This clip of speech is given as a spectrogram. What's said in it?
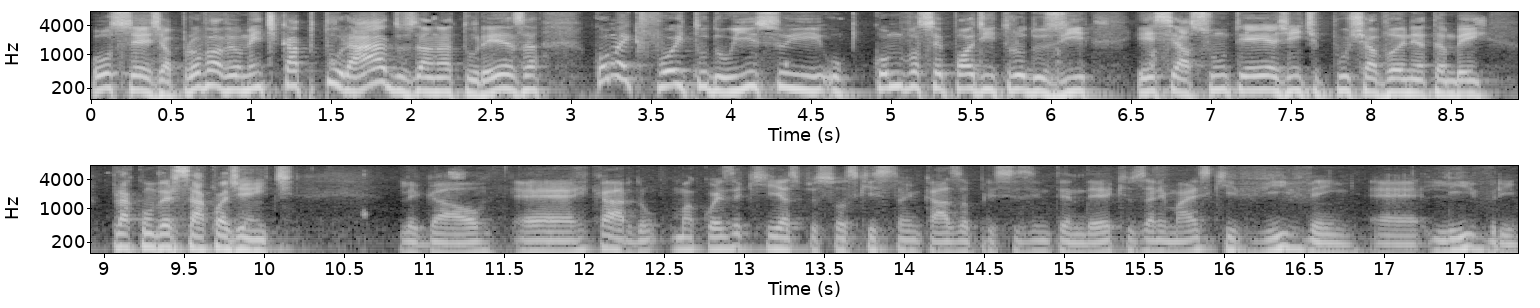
ou seja, provavelmente capturados da natureza. Como é que foi tudo isso e o, como você pode introduzir esse assunto? E aí a gente puxa a Vânia também para conversar com a gente. Legal. É, Ricardo, uma coisa que as pessoas que estão em casa precisam entender é que os animais que vivem é, livre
